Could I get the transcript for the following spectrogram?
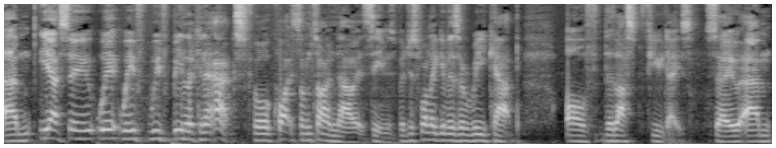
Um, yeah, so we, we've we've been looking at Acts for quite some time now, it seems, but just want to give us a recap of the last few days. So um,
